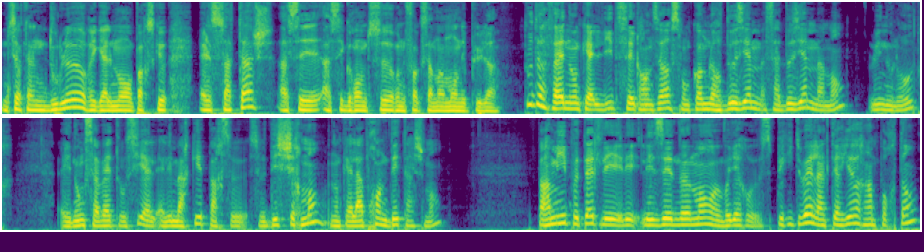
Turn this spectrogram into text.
une certaine douleur également, parce que elle s'attache à ses, à ses grandes sœurs une fois que sa maman n'est plus là. Tout à fait. Donc elle dit que ses grandes sœurs sont comme leur deuxième, sa deuxième maman, l'une ou l'autre. Et donc ça va être aussi, elle, est marquée par ce, ce, déchirement. Donc elle apprend le détachement. Parmi peut-être les, les, va dire spirituels intérieurs importants,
